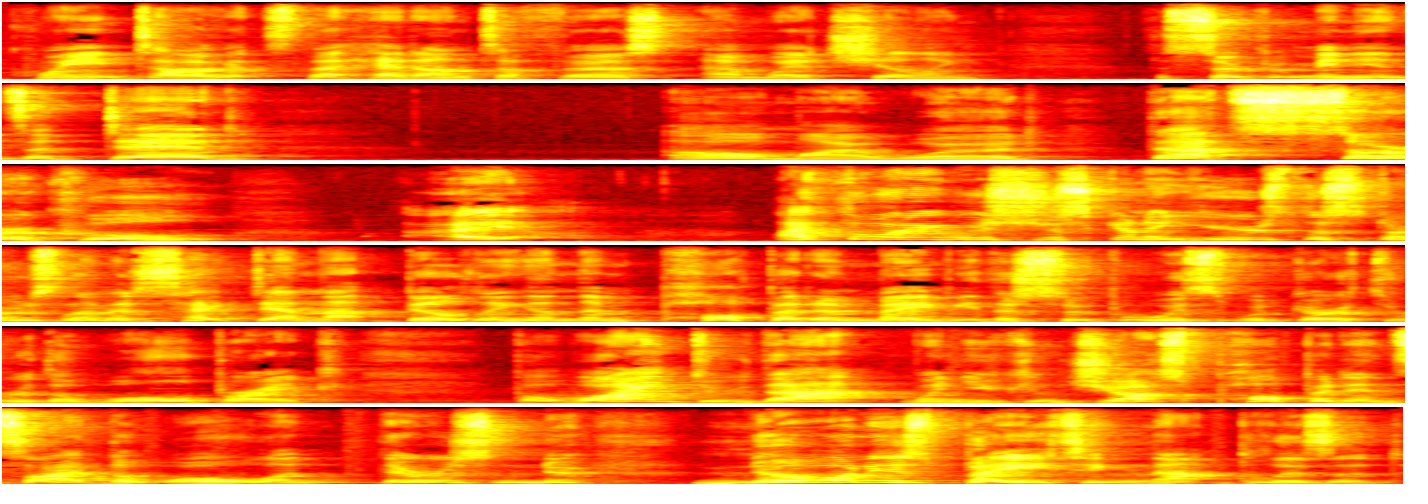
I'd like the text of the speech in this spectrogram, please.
Queen targets the Headhunter first, and we're chilling. The super minions are dead. Oh my word. That's so cool. I I thought he was just going to use the Stone Slammer to take down that building and then pop it and maybe the Super Wiz would go through the wall break. But why do that when you can just pop it inside the wall and there is no no one is baiting that Blizzard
